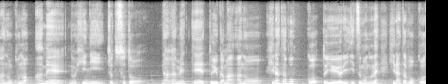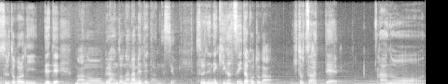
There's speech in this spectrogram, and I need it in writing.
あのこの雨の日にちょっと外を眺めてというかまああの日向ぼっこというよりいつものね日向ぼっこをするところに出てまあのグラウンドを眺めてたんですよ。それでね気がついたことが一つあってあの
